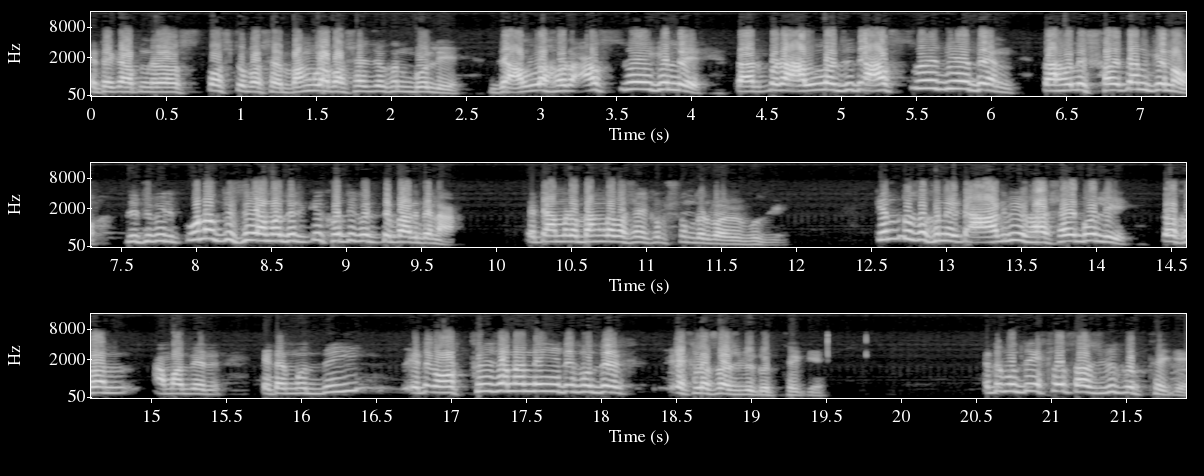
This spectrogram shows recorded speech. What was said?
এটাকে আপনারা স্পষ্ট ভাষায়, বাংলা ভাষায় যখন বলি যে আল্লাহর আশ্রয় গেলে, তারপরে আল্লাহ যদি আশ্রয় দিয়ে দেন, তাহলে শয়তান কেন? পৃথিবীর কোনো কিছুই আমাদেরকে ক্ষতি করতে পারবে না। এটা আমরা বাংলা ভাষায় খুব সুন্দরভাবে বুঝি। কিন্তু যখন এটা আরবি ভাষায় বলি, তখন আমাদের এটার মধ্যেই, এটার অর্থই জানা নেই, এটার মধ্যে এখলাস আসবে থেকে এটার মধ্যে এখলাস আসবে থেকে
